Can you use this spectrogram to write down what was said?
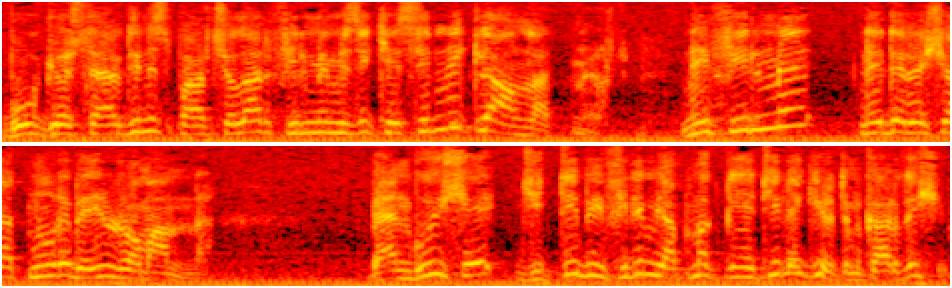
Bu gösterdiğiniz parçalar filmimizi kesinlikle anlatmıyor. Ne filmi ne de Reşat Nuri Bey'in romanını. Ben bu işe ciddi bir film yapmak niyetiyle girdim kardeşim.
